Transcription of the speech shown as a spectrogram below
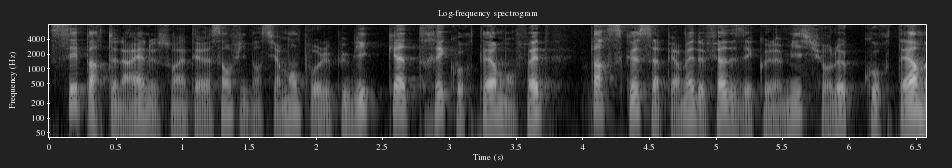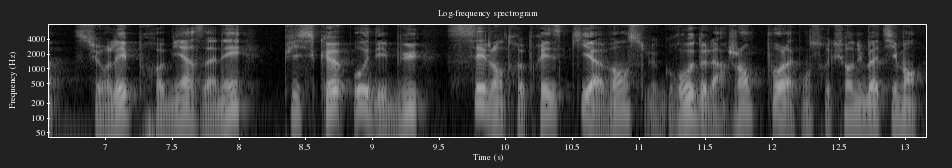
Ces partenariats ne sont intéressants financièrement pour le public qu'à très court terme en fait, parce que ça permet de faire des économies sur le court terme, sur les premières années, puisque au début, c'est l'entreprise qui avance le gros de l'argent pour la construction du bâtiment.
